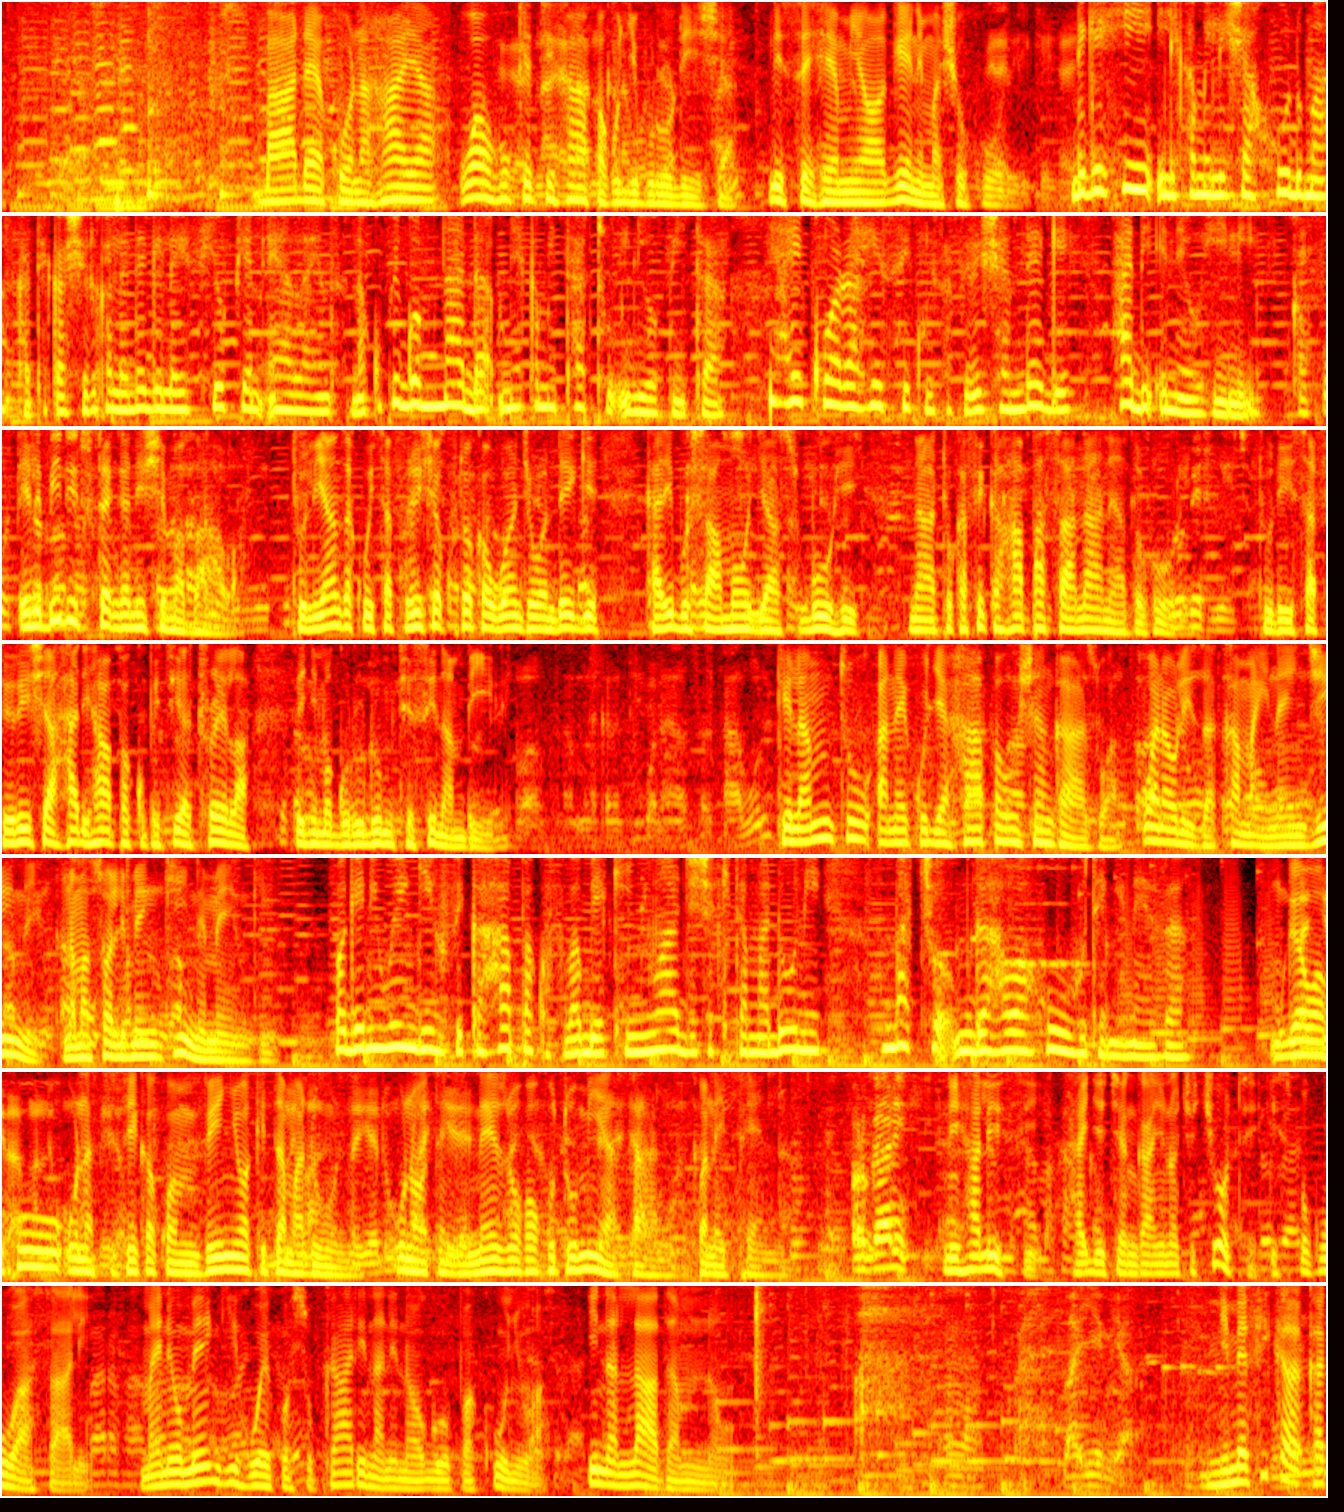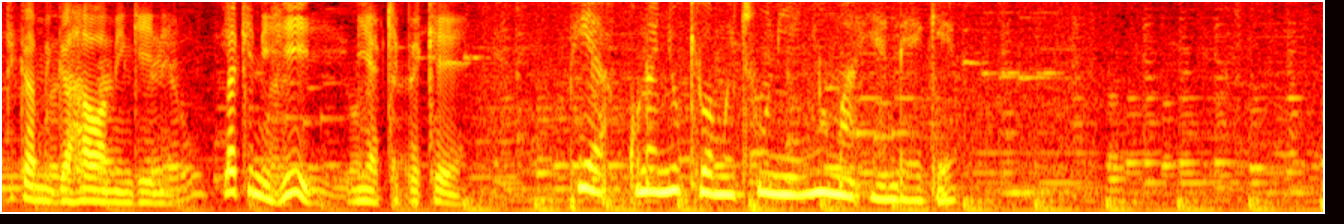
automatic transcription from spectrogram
Baada ya kuona haya, wao huketi hapa kujiburudisha. Ni sehemu ya wageni mashuhuri. Ndege hii ilikamilisha huduma katika shirika la ndege la Ethiopian Airlines na kupigwa mnada miaka mitatu iliyopita. Haikuwa rahisi kuisafirisha ndege hadi eneo hili. Ilibidi tutenganishe mabawa. Tulianza kuisafirisha kutoka uwanja wa ndege karibu saa moja asubuhi na tukafika hapa saa nane ya dhuhuri. Tuliisafirisha hadi hapa kupitia trela lenye magurudumu 92. Kila mtu anayekuja hapa hushangazwa, wanauliza kama ina injini na maswali mengine mengi. Wageni wengi hufika hapa kwa sababu ya kinywaji cha kitamaduni ambacho mgahawa huu hutengeneza. Mgawa huu unasifika kwa mvinyo wa kitamaduni unaotengenezwa kwa kutumia asali. Wanaipenda. Ni halisi, haijachanganywa na chochote isipokuwa asali. Maeneo mengi huwekwa sukari na ninaogopa kunywa. Ina ladha mno. Nimefika katika migahawa mingine, lakini hii ni ya kipekee. Pia kuna nyuki wa mwituni nyuma ya ndege.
